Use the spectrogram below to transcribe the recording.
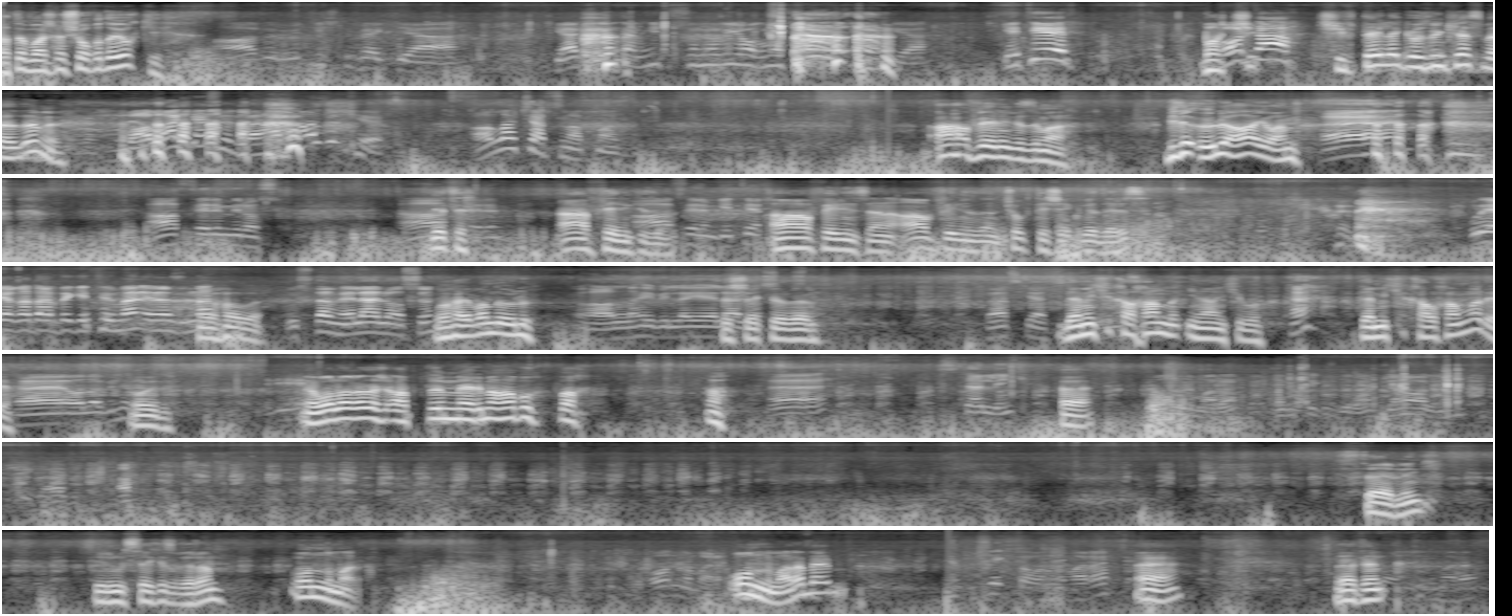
Zaten başka şoku da yok ki. Abi müthiş tüfek ya. Gerçekten hiç sınırı yok, yok ya. Getir. Bak çi- Orada. çifteyle gözün kesmedi değil mi? Vallahi kesmedi. Ben atmazdım ki. Allah çarpsın atmazdım. Aferin kızıma. Bir de ölü ha hayvan. Ee. Aferin Miros. Aferin. Getir. Aferin kızım. Aferin getir. Aferin sana. Aferin sana. Çok teşekkür ederiz. Buraya kadar da getirmen en azından. Vallahi. Ustam helal olsun. Bu hayvan da ölü. Vallahi billahi helal Teşekkür olsun. ederim. Rast gelsin. Demek ki kalkan inan ki bu. He? Demek ki kalkan var ya. He olabilir. Oydu. E valla arkadaş attığım mermi ha bu. Bak. He. Sterling. He. 10 numara. 28 lira. Canavar gibi. Bir şey abi. Sterling. 28 gram. 10 numara. 10 numara. 10 numara mermi. Çek de 10 numara. He. Zaten 10 numara.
